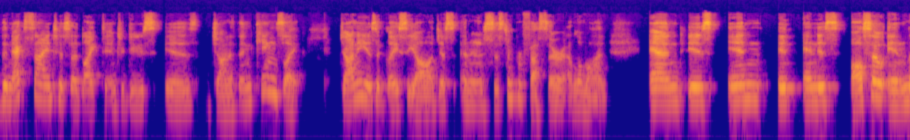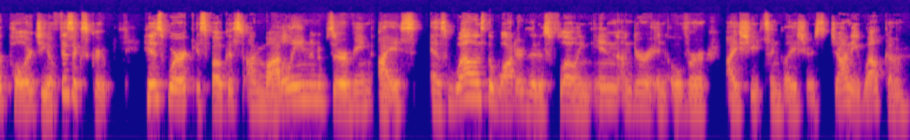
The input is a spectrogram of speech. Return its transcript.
the next scientist I'd like to introduce is Jonathan Kingslake. Johnny is a glaciologist and an assistant professor at Lamont and is in, in and is also in the polar geophysics group. His work is focused on modeling and observing ice, as well as the water that is flowing in, under, and over ice sheets and glaciers. Johnny, welcome.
